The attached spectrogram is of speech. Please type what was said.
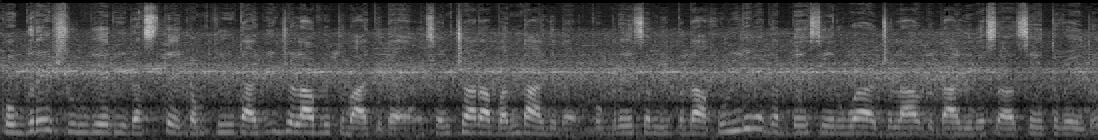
ಕೊಗ್ರೆ ಶೃಂಗೇರಿ ರಸ್ತೆ ಕಂಪ್ಲೀಟ್ ಆಗಿ ಜಲಾವೃತವಾಗಿದೆ. ಸಂಚಾರ ಬಂದ್ ಆಗಿದೆ. ಕೊಗ್ರೆ ಸಮೀಪದ ಹುಲ್ಲಿನ ಗದ್ದೆ ಸೇರುವ ಜಲಾವೃತ ಆಗಿದೆ ಸ, ಸೇತುವೆ ಇದು.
